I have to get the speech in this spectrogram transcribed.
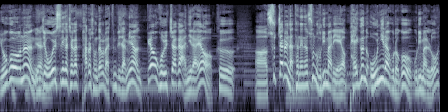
요거는 예. 이제 OX니까 제가 바로 정답을 말씀드리자면 뼈 골자가 아니라요. 그 어, 숫자를 나타내는 순 우리말이에요. 백은 온이라고 그러고 우리말로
